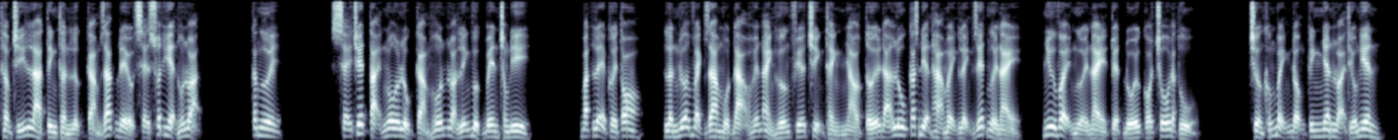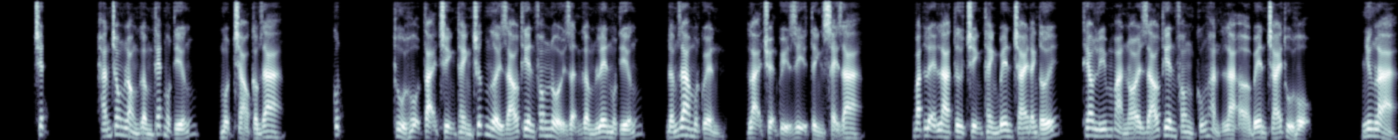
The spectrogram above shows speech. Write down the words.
thậm chí là tinh thần lực cảm giác đều sẽ xuất hiện hỗn loạn. Các ngươi sẽ chết tại ngô lục cảm hỗn loạn lĩnh vực bên trong đi. Bắt lệ cười to, lần nữa vạch ra một đạo huyễn ảnh hướng phía trịnh thành nhào tới đã lucas điện hạ mệnh lệnh giết người này, như vậy người này tuyệt đối có chỗ đặc thù. Trường không bệnh động kinh nhân loại thiếu niên. Chết. Hắn trong lòng gầm thét một tiếng, một chảo cầm ra. Cút. thủ hộ tại trịnh thành trước người giáo thiên phong nổi giận gầm lên một tiếng, đấm ra một quyền, lại chuyện quỷ dị tình xảy ra. Bắt lệ là từ trịnh thành bên trái đánh tới, theo lý mà nói giáo thiên phong cũng hẳn là ở bên trái thủ hộ. Nhưng là,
